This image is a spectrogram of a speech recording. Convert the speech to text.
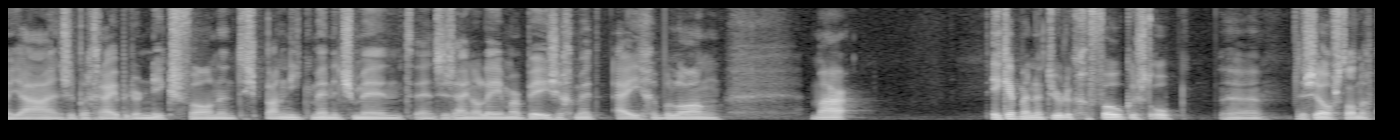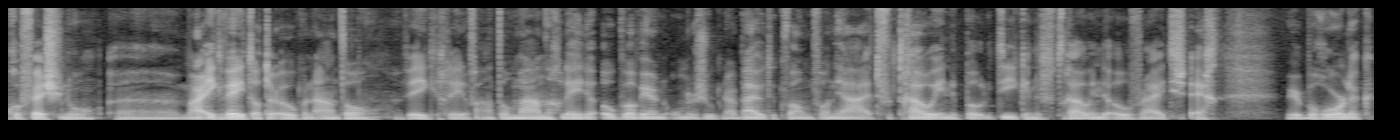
ja, en ze begrijpen er niks van. En het is paniekmanagement en ze zijn alleen maar bezig met eigen belang. Maar ik heb me natuurlijk gefocust op de zelfstandig professional. Uh, maar ik weet dat er ook een aantal weken geleden of een aantal maanden geleden ook wel weer een onderzoek naar buiten kwam van ja, het vertrouwen in de politiek en het vertrouwen in de overheid is echt weer behoorlijk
